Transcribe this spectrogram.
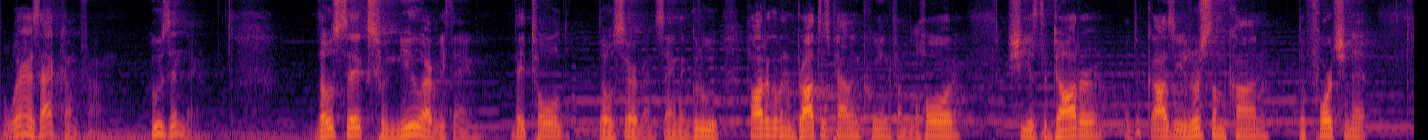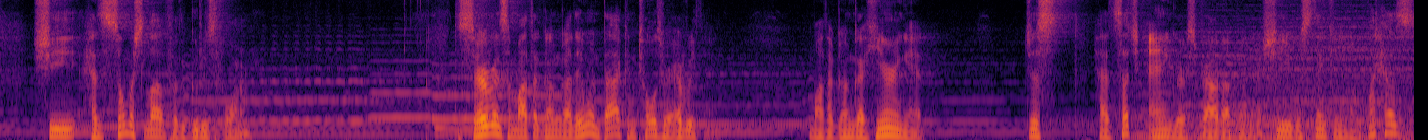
where has that come from? Who's in there? Those Sikhs who knew everything, they told those servants, saying that Guru Hargobind brought this palanquin from Lahore. She is the daughter of the Qazi Rustam Khan, the fortunate. She has so much love for the Guru's form. The servants of Mata Ganga, they went back and told her everything. Mata Ganga, hearing it, just had such anger sprout up in her. She was thinking, you know, what has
